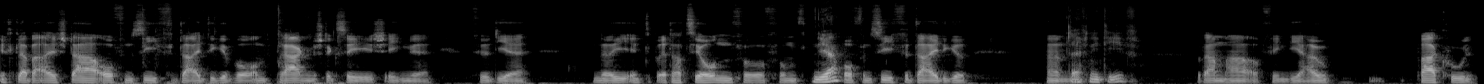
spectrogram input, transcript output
ich glaube, er ist der Offensivverteidiger, der am prägendsten war, irgendwie für die neue Interpretation von, vom ja. Offensivverteidiger. Ähm, Definitiv. Von dem her finde ich auch, war cool,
